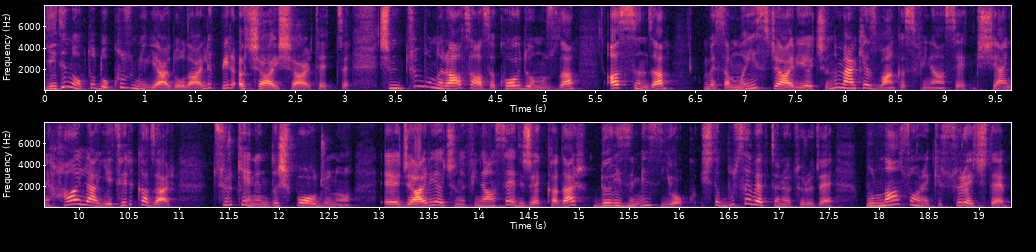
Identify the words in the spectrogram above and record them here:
7.9 milyar dolarlık bir açığa işaret etti. Şimdi tüm bunları alt alta koyduğumuzda aslında mesela Mayıs cari açığını Merkez Bankası finanse etmiş. Yani hala yeteri kadar Türkiye'nin dış borcunu, e, cari açını finanse edecek kadar dövizimiz yok. İşte bu sebepten ötürü de bundan sonraki süreçte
